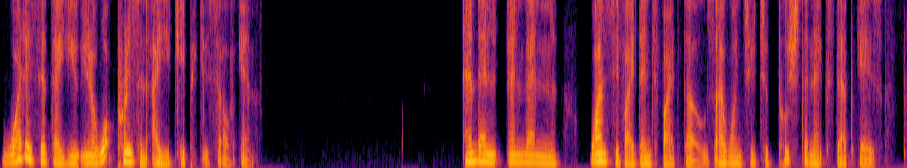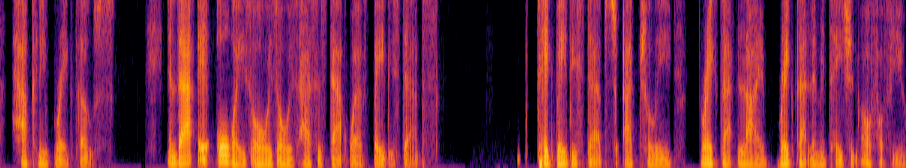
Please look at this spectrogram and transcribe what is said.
What is it that you, you know, what prison are you keeping yourself in? And then, and then once you've identified those, I want you to push the next step is how can you break those? And that it always, always, always has to start with baby steps. Take baby steps to actually break that lie, break that limitation off of you.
